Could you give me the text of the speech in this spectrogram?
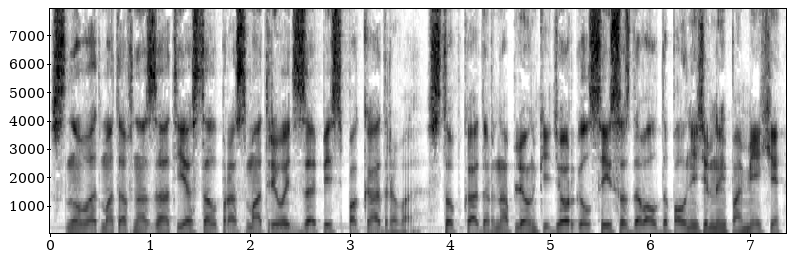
Снова отмотав назад, я стал просматривать запись покадрово. Стоп-кадр на пленке дергался и создавал дополнительные помехи,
